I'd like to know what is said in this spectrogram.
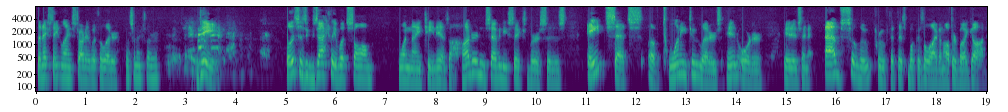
the next eight lines started with the letter, what's the next letter? D. Well, this is exactly what Psalm 119 is 176 verses, eight sets of 22 letters in order. It is an absolute proof that this book is alive and authored by God.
